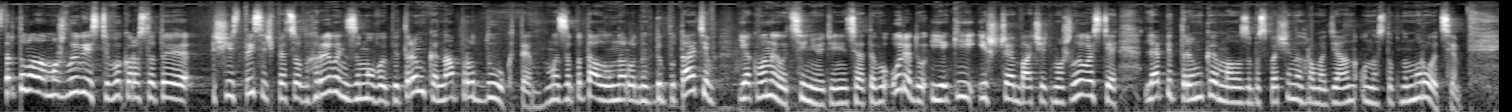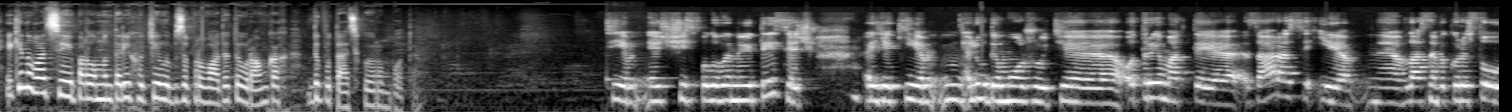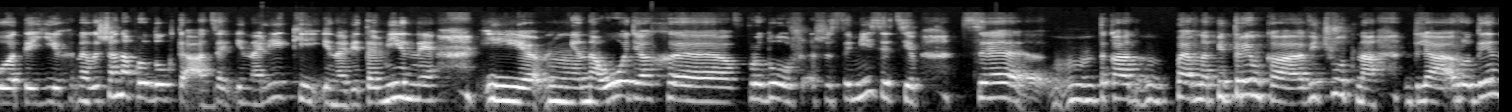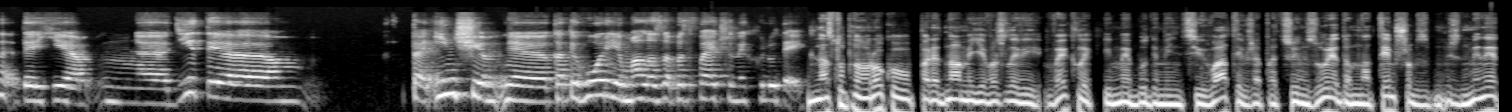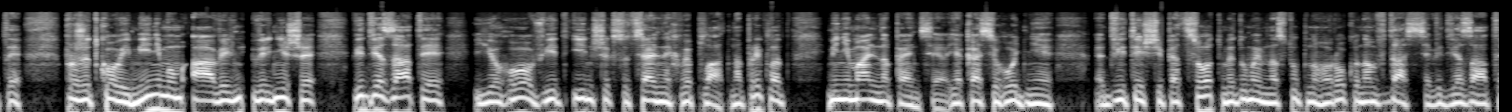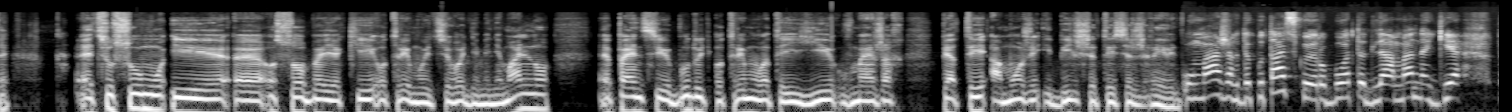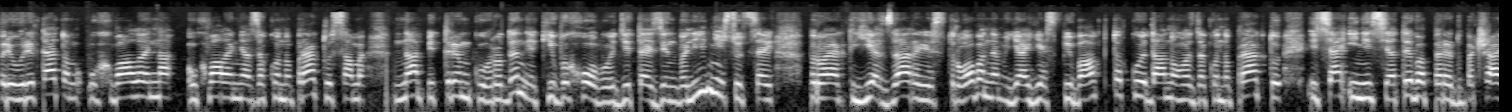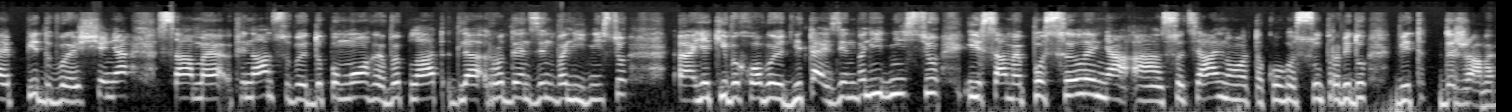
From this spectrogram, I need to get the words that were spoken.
Стартувала можливість використати 6500 гривень зимової підтримки на продукти. Ми запитали у народних депутатів, як вони оцінюють ініціативу уряду і які іще бачать можливості для підтримки малозабезпечених громадян у наступному році. Які новації парламентарі хотіли б запровадити у рамках депутатської роботи? Ці 6,5 тисяч, які люди можуть е, отримати зараз, і е, власне використовувати їх не лише на продукти, а це і на ліки, і на вітаміни, і на одяг е, впродовж 6 місяців. Це така певна підтримка відчутна для родин, де є діти. Та інші е, категорії малозабезпечених людей. Наступного року перед нами є важливий виклик, і ми будемо ініціювати. Вже працюємо з урядом над тим, щоб змінити прожитковий мінімум, а вірніше відв'язати його від інших соціальних виплат. Наприклад, мінімальна пенсія, яка сьогодні е, 2500, Ми думаємо, наступного року нам вдасться відв'язати е, цю суму, і е, особи, які отримують сьогодні мінімальну. е, пенсію, будуть отримувати її в межах п'яти, а може і більше тисяч гривень. у межах депутатської роботи для мене є пріоритетом ухвалення ухвалення законопроекту саме на підтримку родин, які виховують дітей з інвалідністю. Цей проект є зареєстрованим. Я є співавторкою даного законопроекту, і ця ініціатива передбачає підвищення саме фінансової допомоги виплат для родин з інвалідністю, е, які виховують дітей з інвалідністю, і саме посилення соціального такого супровіду від держави.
